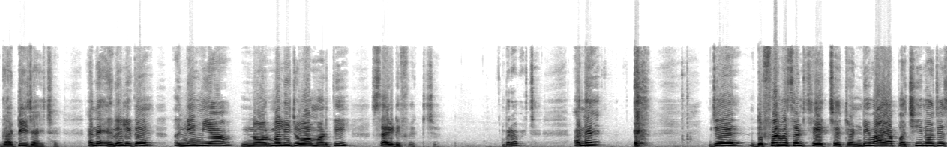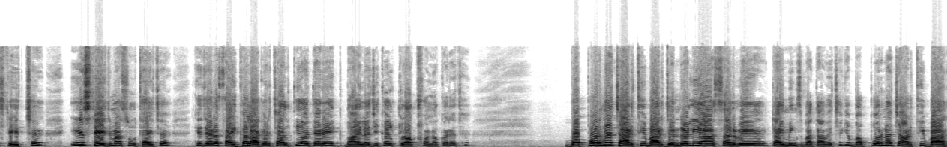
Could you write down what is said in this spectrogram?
ઘટી જાય છે. અને એને લીધે અનિમિયા નોર્મલી જોવા મળતી સાઈડ ઇફેક્ટ છે. બરાબર છે? અને જે ડિફર્વેસન્ટ સ્ટેજ છે, ઠંડી વાયા પછીનો જે સ્ટેજ છે, એ સ્ટેજમાં શું થાય છે કે જ્યારે સાયકલ આગળ ચાલતી હોય ત્યારે એક બાયોલોજિકલ ક્લોક ફોલો કરે છે. બપોરના ચારથી બાર જનરલી આ સર્વે ટાઈમિંગ્સ બતાવે છે કે બપોરના ચારથી બાર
